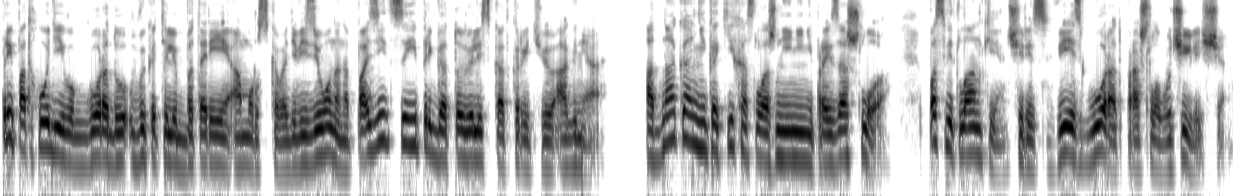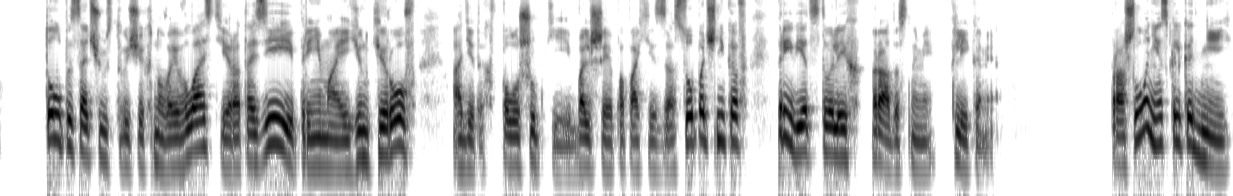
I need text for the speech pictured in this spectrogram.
при подходе его к городу выкатили батареи Амурского дивизиона на позиции и приготовились к открытию огня. Однако никаких осложнений не произошло. По Светланке через весь город прошло училище. Толпы сочувствующих новой власти и ротозеи, принимая юнкеров, одетых в полушубки и большие папахи за сопочников, приветствовали их радостными кликами. Прошло несколько дней.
